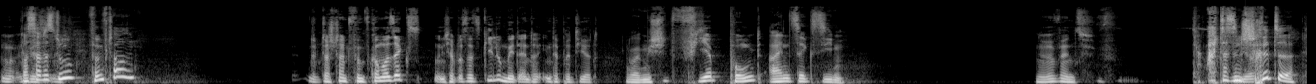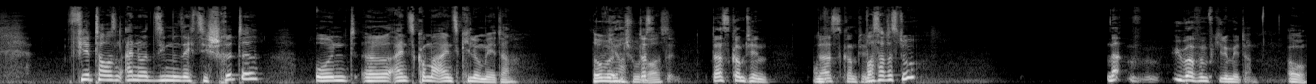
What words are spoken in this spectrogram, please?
Ja, Was hattest nicht. du? 5000? Da stand 5,6 und ich habe das als Kilometer inter interpretiert. Bei mir steht 4.167. Ja, wenn's Ach, das sind Ja. Schritte. 4167 Schritte und äh, 1,1 Kilometer. So wird ja, ein Schuh draus. das, das kommt hin. Das kommt hin. Was hattest du? Na, über 5 Kilometer. Oh,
